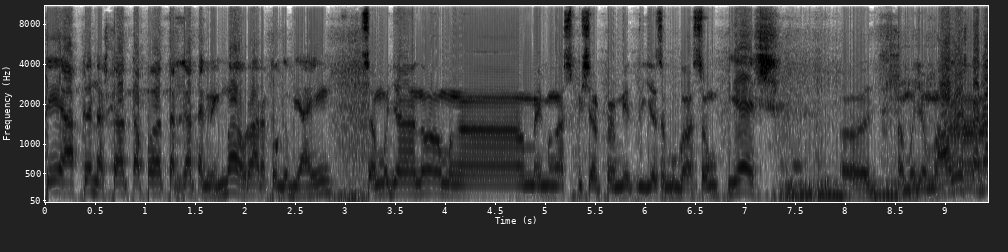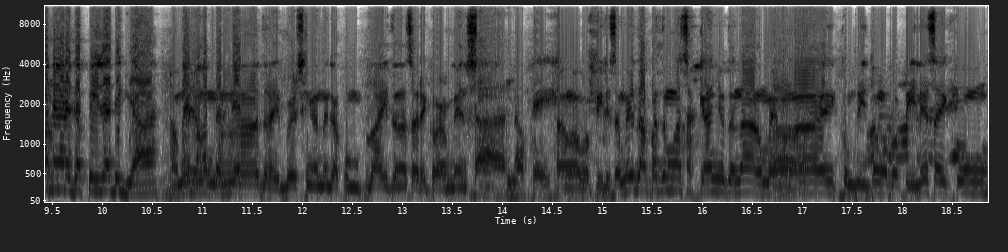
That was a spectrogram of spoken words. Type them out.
Te, akin, hasta tapat, taga, tagrigma, ura ko gabiyahe. Sa mo dyan, no, ang mga, may mga special permit di dyan sa Bugasong. Yes. Uh, amo dyan mga... Halos tanan nga nagapila digya, Amo may mga permit. mga drivers nga nag-comply na sa requirements. Tan, okay. ang mga papilis. May dapat ang mga sakyan nyo tanang may Ah. mga kumplito nga papilis ay kung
